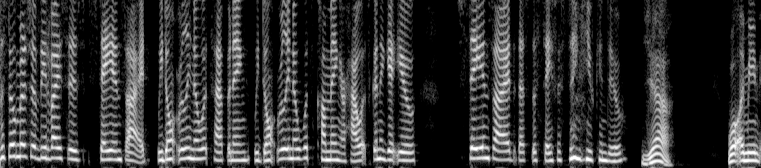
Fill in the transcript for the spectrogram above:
The so much of the advice is stay inside. We don't really know what's happening. We don't really know what's coming or how it's going to get you. Stay inside. That's the safest thing you can do. Yeah. Well, I mean,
